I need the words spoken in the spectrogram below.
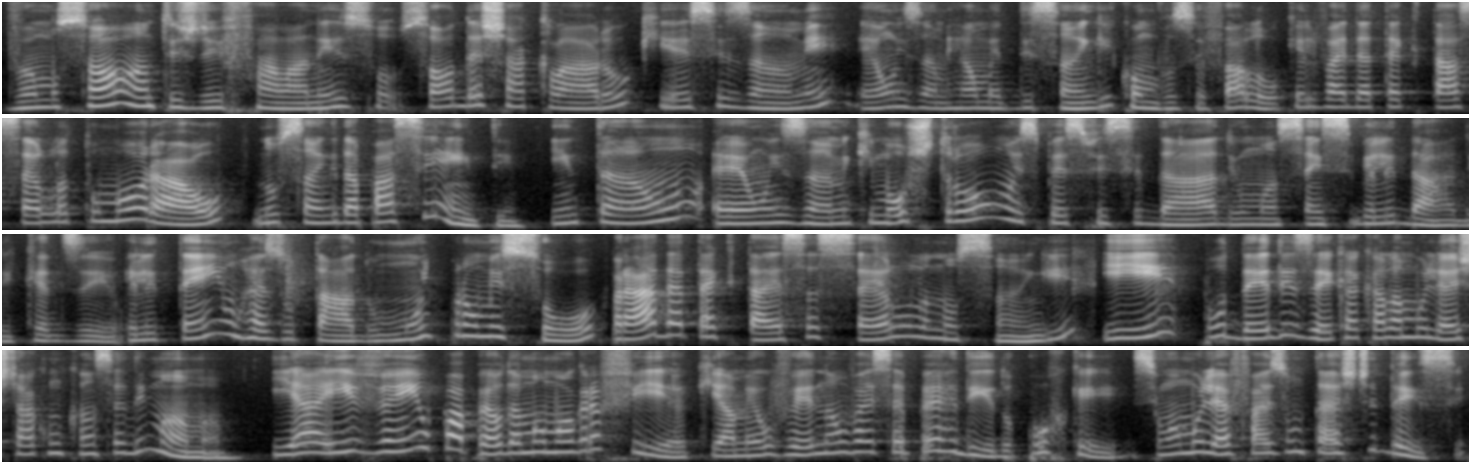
Vamos só, antes de falar nisso, só deixar claro que esse exame é um exame realmente de sangue, como você falou, que ele vai detectar a célula tumoral no sangue da paciente. Então, é um exame que mostrou uma especificidade, uma sensibilidade. Quer dizer, ele tem um resultado muito promissor para detectar essa célula no sangue e poder dizer que aquela mulher está com câncer de mama. E aí vem o papel da mamografia, que, a meu ver, não vai ser perdido. Por quê? Se uma mulher faz um teste desse,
